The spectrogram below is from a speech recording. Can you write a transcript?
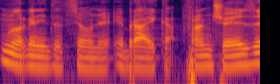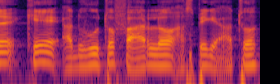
un'organizzazione ebraica francese che ha dovuto farlo, ha spiegato,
